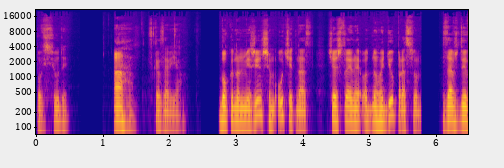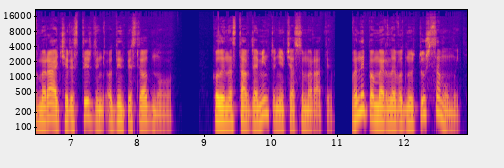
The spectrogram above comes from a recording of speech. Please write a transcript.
повсюди. Ага, сказав я. Боконон, між іншим, учить нас, що члени одного дюпрасу завжди вмирають через тиждень один після одного. Коли настав для Мінтонів час умирати, вони померли в одну ту ж саму мить.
